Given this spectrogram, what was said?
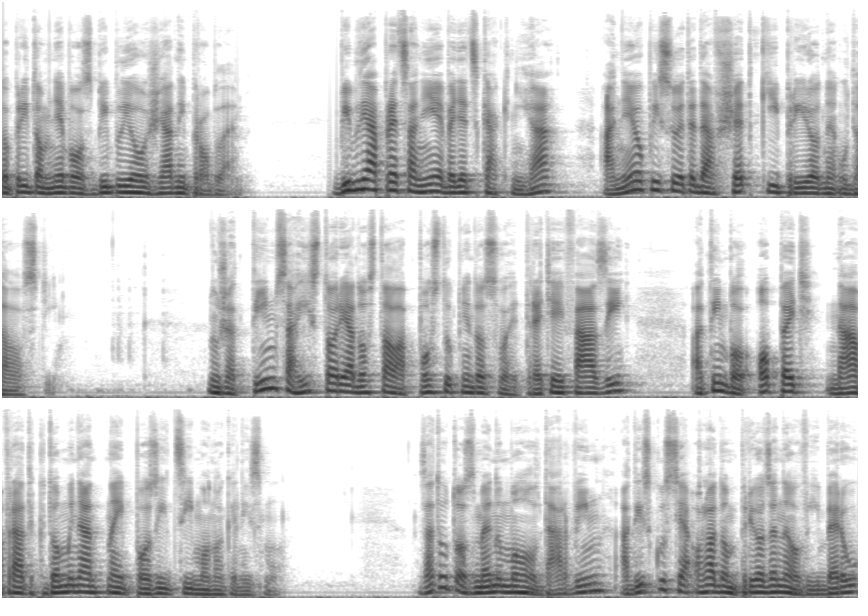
to pritom nebol s Bibliou žiadny problém. Biblia predsa nie je vedecká kniha a neopisuje teda všetky prírodné udalosti. Nož a tým sa história dostala postupne do svojej tretej fázy a tým bol opäť návrat k dominantnej pozícii monogenizmu. Za túto zmenu mohol Darwin a diskusia ohľadom prirodzeného výberu,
